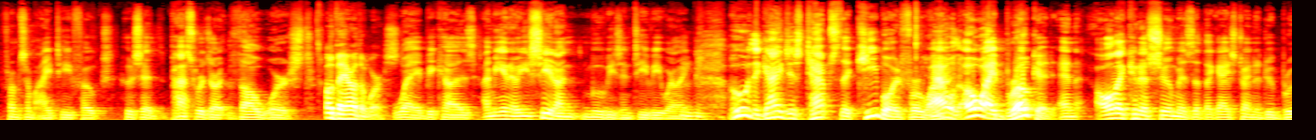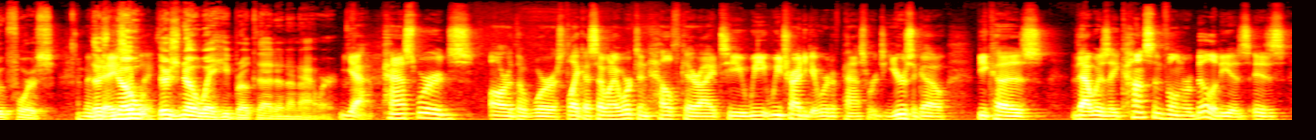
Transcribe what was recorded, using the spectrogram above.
from some IT folks who said passwords are the worst Oh, they are the worst. way because I mean, you know, you see it on movies and TV where like, Mm-hmm. oh, the guy just taps the keyboard for a while. Oh, I broke it, and all I can assume is that the guy's trying to do brute force. mean, there's no, there's no way he broke that in an hour. Yeah, passwords are the worst. Like I said, when I worked in healthcare IT, we, we tried to get rid of passwords years ago because that was a constant vulnerability is is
